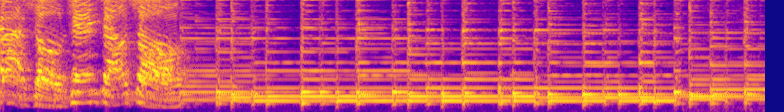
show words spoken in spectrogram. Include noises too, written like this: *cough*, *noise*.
大手牵小手。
